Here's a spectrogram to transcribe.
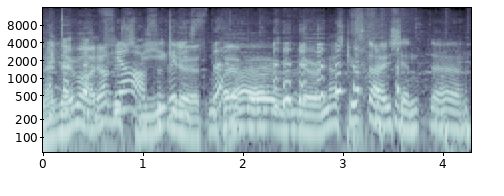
Nei, det var at du svir grøten før bjørnen er skutt. Det er jo kjent eh,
